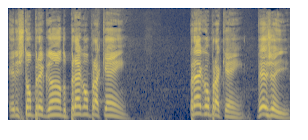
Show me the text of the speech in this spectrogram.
eles estão pregando, pregam para quem? Pregam para quem? Veja aí.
